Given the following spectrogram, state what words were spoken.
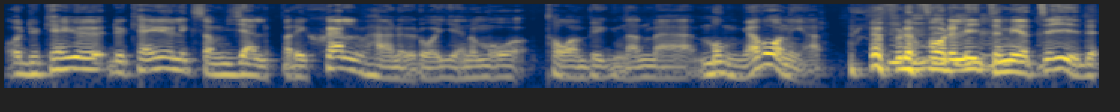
och du kan ju, du kan ju liksom hjälpa dig själv här nu då genom att ta en byggnad med många våningar. För då får du lite mer tid.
